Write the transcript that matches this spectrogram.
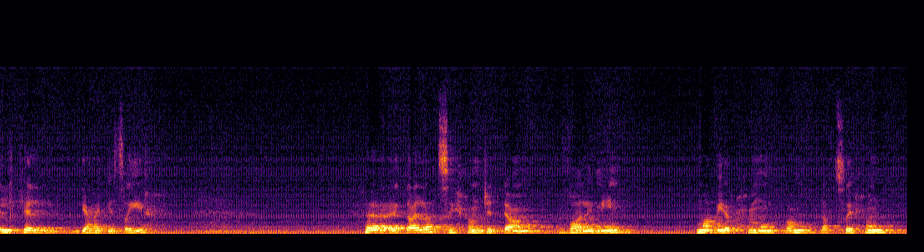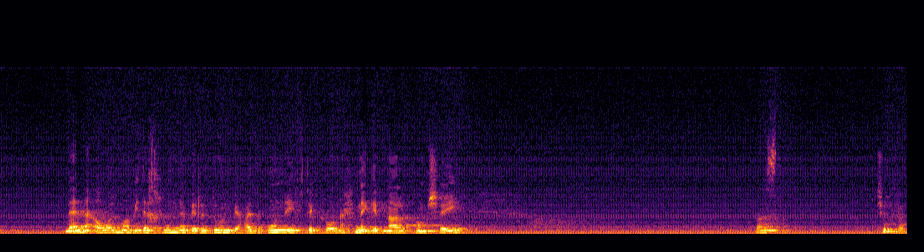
الكل قاعد يصيح. فقال لا تصيحون قدام الظالمين ما بيرحمونكم لا تصيحون. لأن أول ما بيدخلونا بيردون بيعذبونا يفتكرون إحنا قلنا لكم شيء. بس. شكرا.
